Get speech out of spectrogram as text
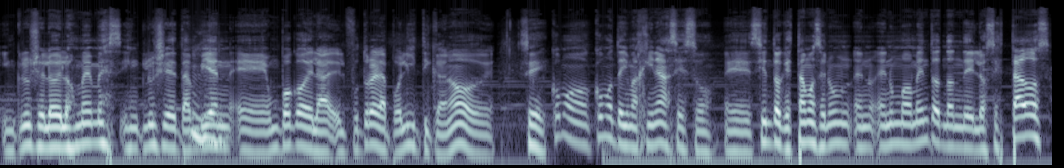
incluye lo de los memes, incluye también eh, un poco del futuro de la política, ¿no? Sí. ¿Cómo, cómo te imaginás eso? Eh, siento que estamos en un, en, en un momento en donde los estados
